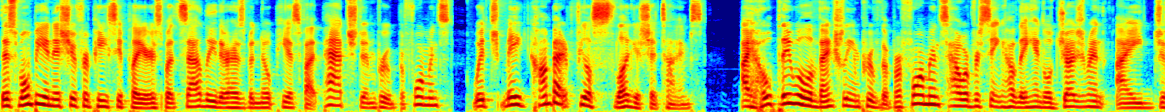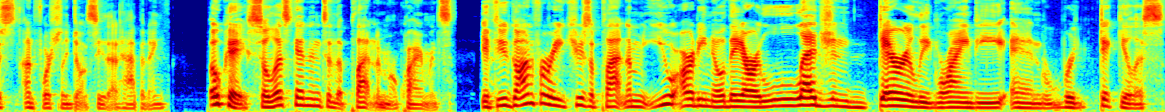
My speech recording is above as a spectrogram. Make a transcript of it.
This won't be an issue for PC players, but sadly there has been no PS5 patch to improve performance, which made combat feel sluggish at times. I hope they will eventually improve the performance, however, seeing how they handle Judgment, I just unfortunately don't see that happening. Okay, so let's get into the platinum requirements. If you've gone for a Yakuza Platinum, you already know they are legendarily grindy and ridiculous.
